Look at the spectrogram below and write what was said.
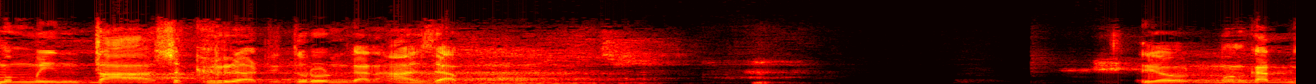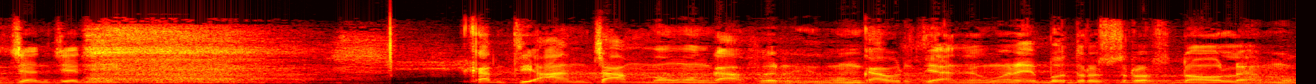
meminta segera diturunkan azab. Ya kan janjeni kan diancam wong kafir. Wong kafir diancam. Nek mbok terus-terus olehmu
